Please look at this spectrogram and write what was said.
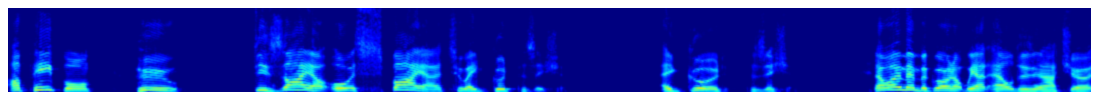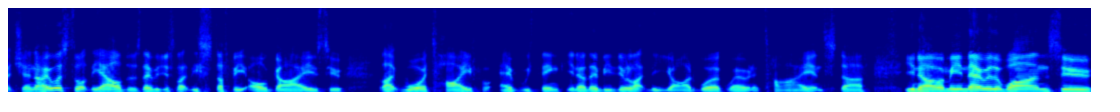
are people who desire or aspire to a good position. A good position. Now, I remember growing up, we had elders in our church, and I always thought the elders, they were just like these stuffy old guys who like wore a tie for everything. You know, they'd be doing like the yard work, wearing a tie and stuff. You know, I mean, they were the ones who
